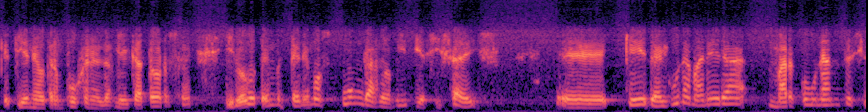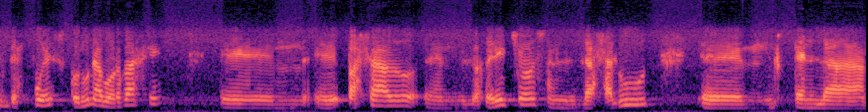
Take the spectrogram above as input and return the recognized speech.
que tiene otro empuje en el 2014, y luego tenemos un gas 2016, eh, que de alguna manera marcó un antes y un después con un abordaje eh, eh, basado en los derechos, en la salud, eh, en, la,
